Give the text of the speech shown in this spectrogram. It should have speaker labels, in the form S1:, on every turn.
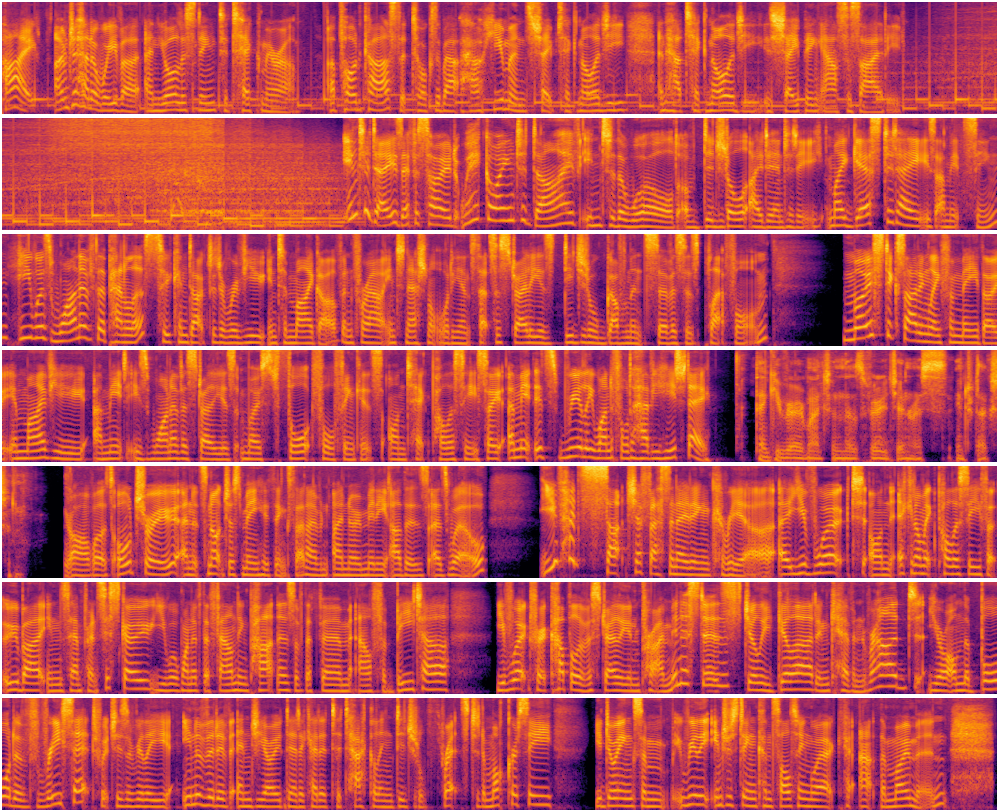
S1: Hi, I'm Johanna Weaver, and you're listening to Tech Mirror, a podcast that talks about how humans shape technology and how technology is shaping our society. In today's episode, we're going to dive into the world of digital identity. My guest today is Amit Singh. He was one of the panelists who conducted a review into MyGov, and for our international audience, that's Australia's digital government services platform. Most excitingly for me, though, in my view, Amit is one of Australia's most thoughtful thinkers on tech policy. So, Amit, it's really wonderful to have you here today.
S2: Thank you very much. And that was a very generous introduction.
S1: Oh, well, it's all true. And it's not just me who thinks that. I, I know many others as well. You've had such a fascinating career. Uh, you've worked on economic policy for Uber in San Francisco. You were one of the founding partners of the firm AlphaBeta. You've worked for a couple of Australian prime ministers, Julia Gillard and Kevin Rudd. You're on the board of Reset, which is a really innovative NGO dedicated to tackling digital threats to democracy. You're doing some really interesting consulting work at the moment.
